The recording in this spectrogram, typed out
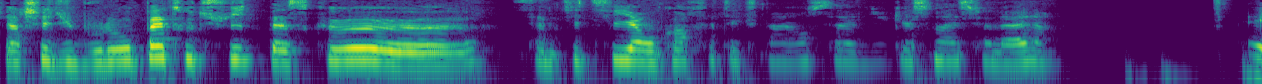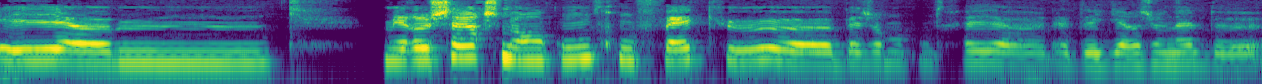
chercher du boulot, pas tout de suite parce que euh, ça me titille encore cette expérience à l'éducation nationale. Et euh, mes recherches, mes rencontres ont fait que euh, bah, j'ai rencontré la déléguée régionale de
